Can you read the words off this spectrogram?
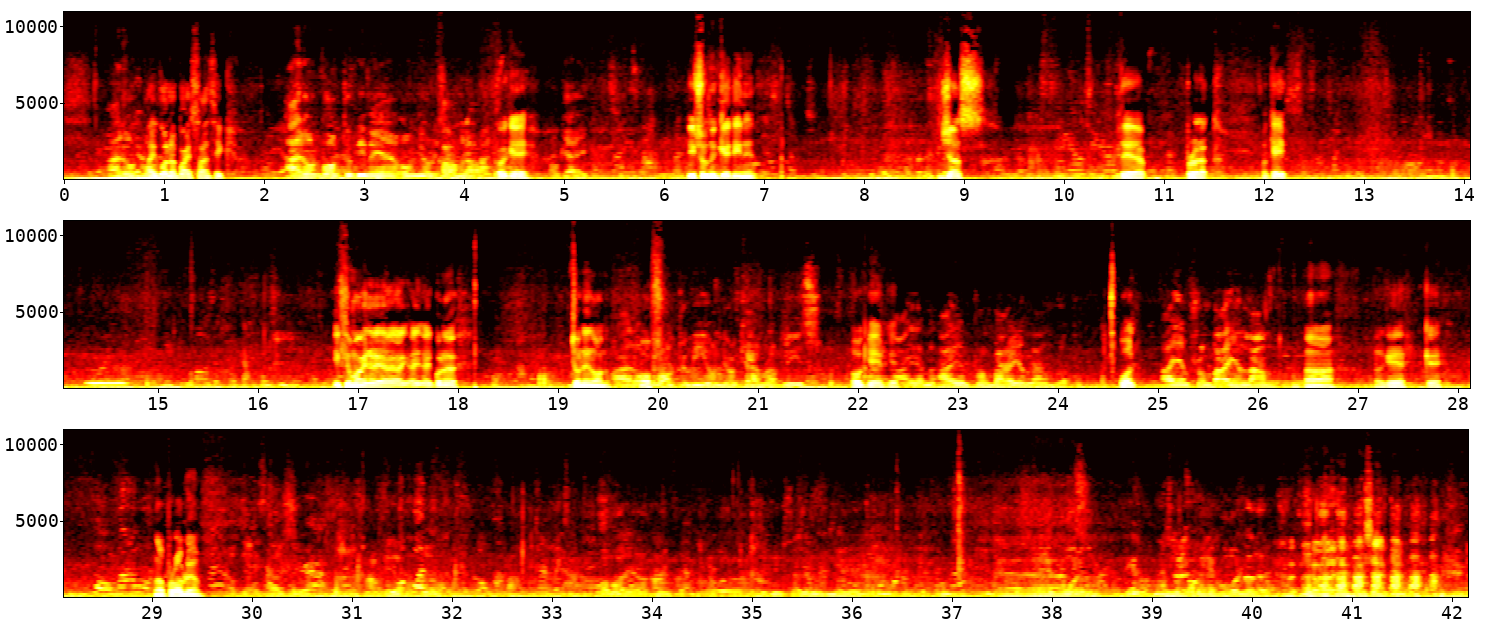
I don't. I'm Want, gonna buy something. I don't want to be me on your camera. Okay, Okay. you shouldn't get in it. Just the product. Okay. If you mind, I, I, I'm gonna turn it on. I don't Off. want to be on your camera, please. Okay, okay. I am. I am from Bayernland. What? I am from Bayernland. Ah, okay, okay. No problem.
